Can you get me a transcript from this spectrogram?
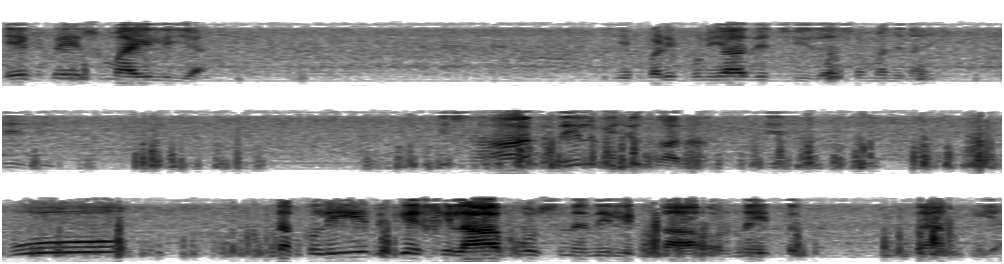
ایک تھے اسماعیلیہ۔ یہ بڑی بنیادی چیز ہے سمجھنا جی جی اسحاق دل بھی جو تھا نا جی۔ وہ تقلید کے خلاف اس نے نہیں لکھا اور نہیں بیان کیا۔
